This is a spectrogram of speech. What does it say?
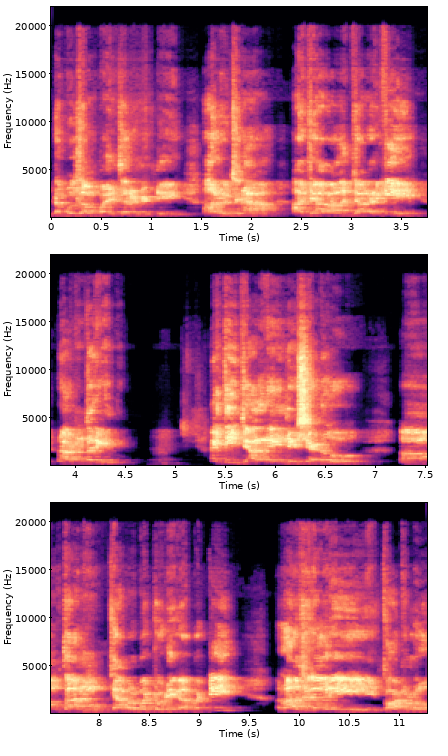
డబ్బులు సంపాదించాలనే ఆలోచన ఆ జాల జాలరికి రావడం జరిగింది. ఉమ్, అయితే ఈ జాలరి ఏం చేశాడు? తాను చేపలు పట్టోడే కాబట్టి రాజుగారి తోటలో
